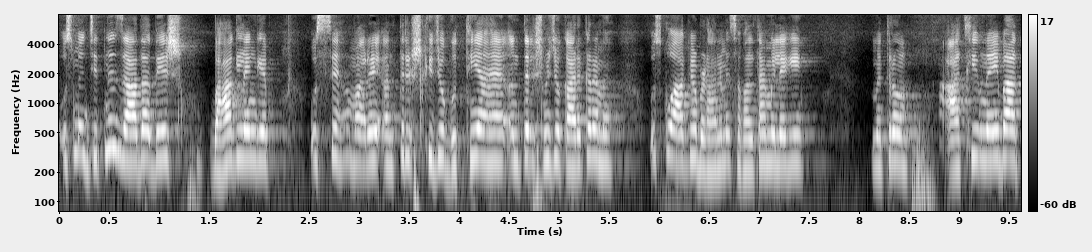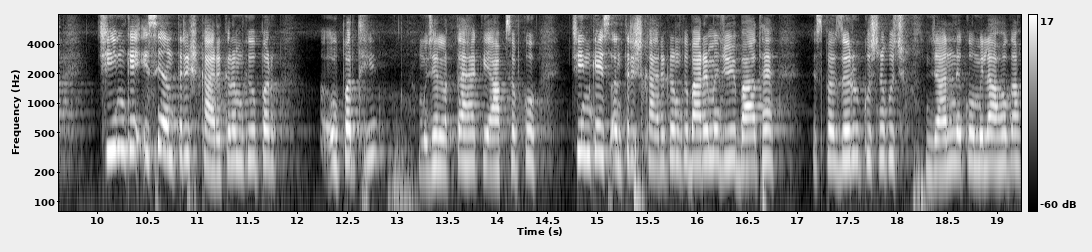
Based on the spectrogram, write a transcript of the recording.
उसमें जितने ज़्यादा देश भाग लेंगे, उससे हमारे अंतरिक्ष की जो गुत्थियाँ हैं, अंतरिक्ष में जो कार्यक्रम है, उसको आगे बढ़ाने में सफलता मिलेगी। मित्रों, आज की नई बात चीन के इसी अंतरिक्ष कार्यक्रम के ऊपर ऊपर थी। मुझे लगता है कि आप सबको चीन के इस अंतरिक्ष कार्यक्रम के बारे में जो ये बात है, इस पर ज़रूर कुछ ना कुछ जानने को मिला होगा।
